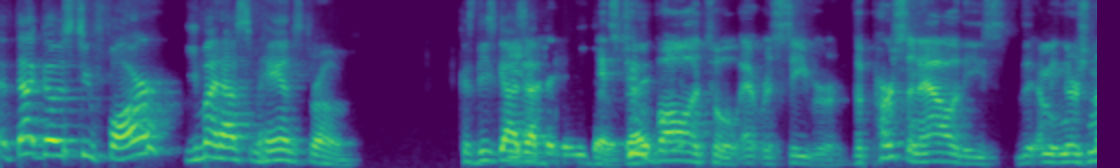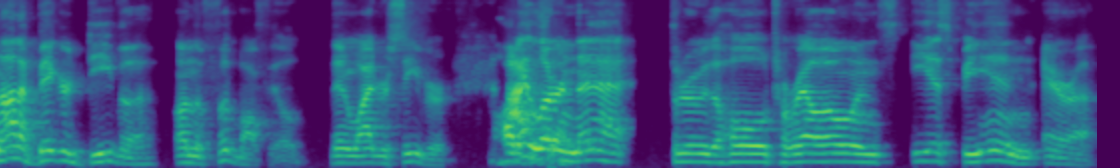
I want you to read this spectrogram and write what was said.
if that goes too far, you might have some hands thrown because these guys Yeah. have big egos. it's too right? volatile at receiver. The personalities, I mean, there's not a bigger diva on the football field than wide receiver. I 100%. learned that through the whole Terrell Owens ESPN era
